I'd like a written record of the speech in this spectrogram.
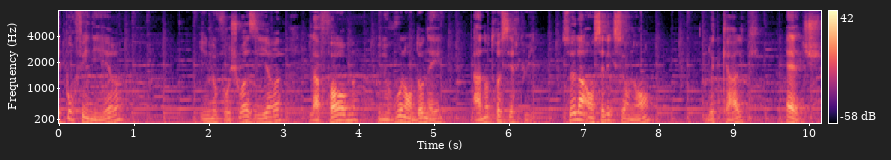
Et pour finir, il nous faut choisir la forme que nous voulons donner à notre circuit. Cela en sélectionnant le calque Edge.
